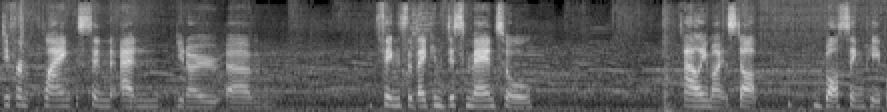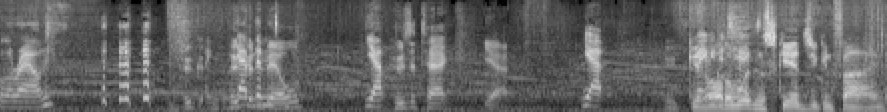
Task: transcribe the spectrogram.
different planks and and you know um, things that they can dismantle, Ali might start bossing people around. Who, Like, who can to- build? Yep, Who's attack? Yeah. yep. Get Maybe all the the, text- wooden skids you can find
